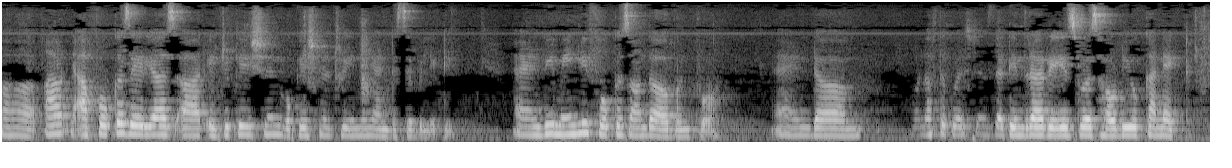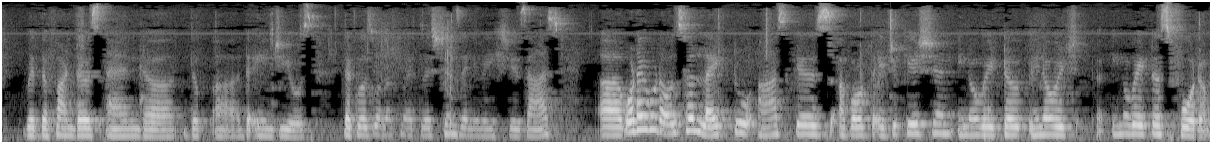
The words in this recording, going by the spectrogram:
Uh, our, our, focus areas are education, vocational training, and disability. And we mainly focus on the urban poor. And um, one of the questions that Indra raised was how do you connect with the funders and uh, the, uh, the NGOs? That was one of my questions, anyway, she's asked. Uh, what I would also like to ask is about the Education Innovator, Innovators Forum.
